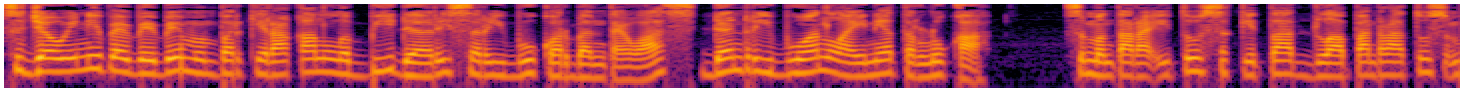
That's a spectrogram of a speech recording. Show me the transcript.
Sejauh ini PBB memperkirakan lebih dari seribu korban tewas dan ribuan lainnya terluka. Sementara itu sekitar 840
